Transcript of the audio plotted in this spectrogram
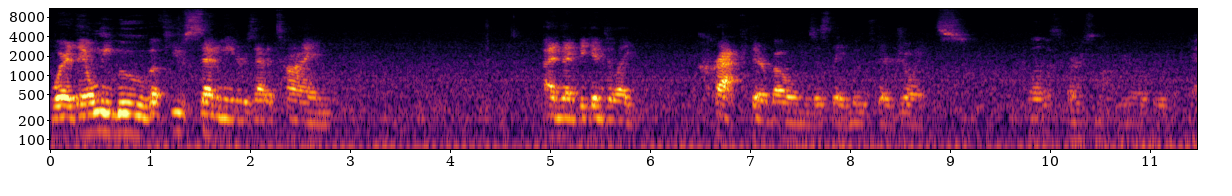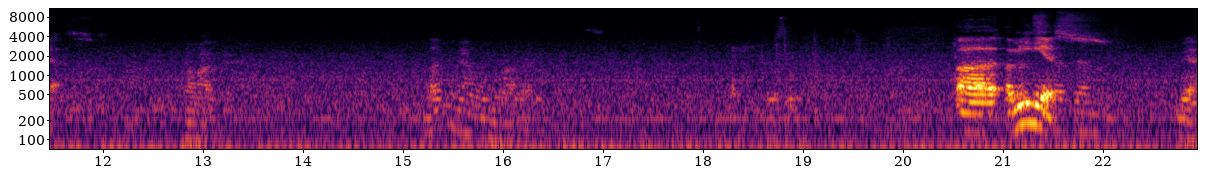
where they only move a few centimeters at a time, and then begin to like crack their bones as they move their joints. Let us first not real good. Yes. However, let me know when you are ready. Uh, Ameinias. Yeah.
